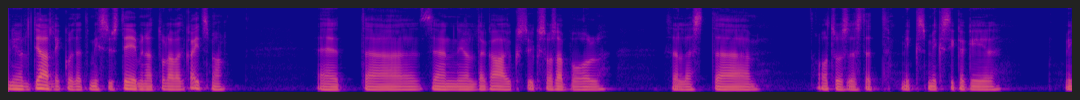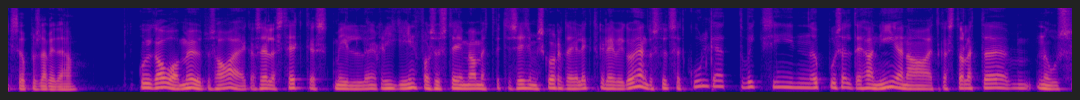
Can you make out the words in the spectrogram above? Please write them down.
nii-öelda teadlikud, et mis süsteemi nad tulevad kaitsma. et äh, see on nii-öelda ka üks, üks osapool sellest äh, otsusest, et miks, miks ikkagi, miks see õppus läbi teha kui kaua möödus aega sellest hetkest, mil Riigi Infosüsteemi Amet võttis esimest korda Elektrileviga ühendust, ütles, et kuulge, et võiks siin õppusel teha nii ja naa, et kas te olete nõus?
